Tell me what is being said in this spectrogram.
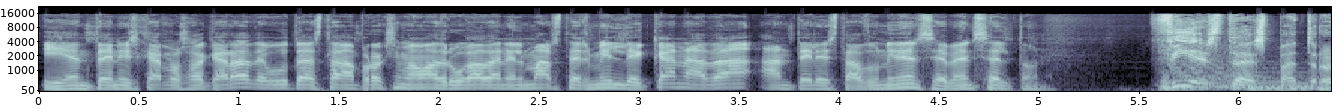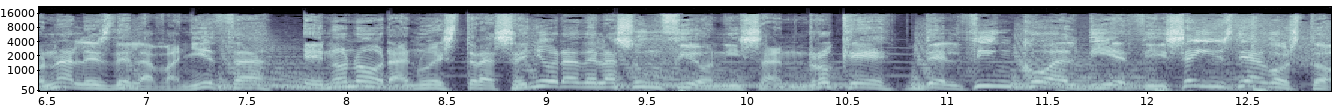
Y en tenis, Carlos Alcaraz debuta esta próxima madrugada en el Masters 1000 de Canadá ante el estadounidense Ben Shelton. Fiestas patronales de la Bañeza en honor a Nuestra Señora de la Asunción y San Roque del 5 al 16 de agosto.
